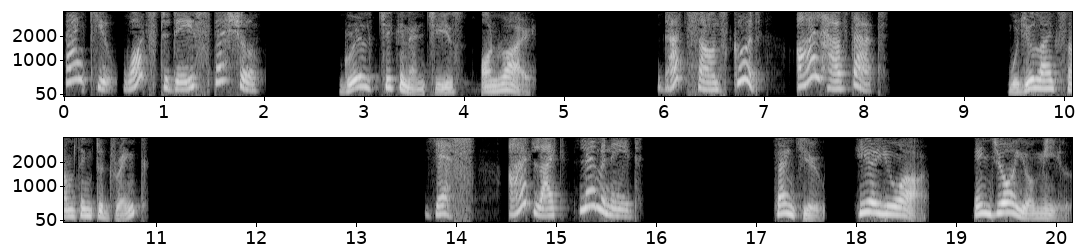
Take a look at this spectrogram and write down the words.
Thank you. What's today's special? Grilled chicken and cheese on rye. That sounds good. I'll have that. Would you like something to drink? Yes, I'd like lemonade. Thank you. Here you are. Enjoy your meal.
